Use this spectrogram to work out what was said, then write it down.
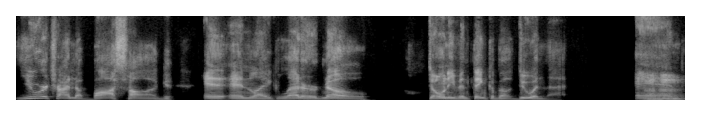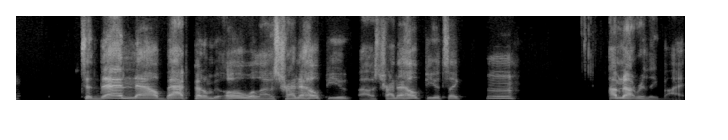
you were trying to boss hog and, and like let her know, don't even think about doing that. And Mhm. to then now backpedal and be, oh well, I was trying to help you. I was trying to help you. It's like, hmm, I'm not really buying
